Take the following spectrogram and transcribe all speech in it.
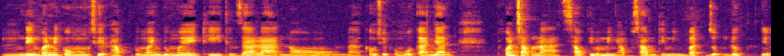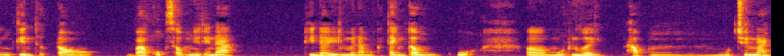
liên quan đến câu chuyện học đúng ngành đúng nghề thì thực ra là nó là câu chuyện của mỗi cá nhân quan trọng là sau khi mà mình học xong thì mình vận dụng được những kiến thức đó vào cuộc sống như thế nào thì đấy mới là một cái thành công của uh, một người học một chuyên ngành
